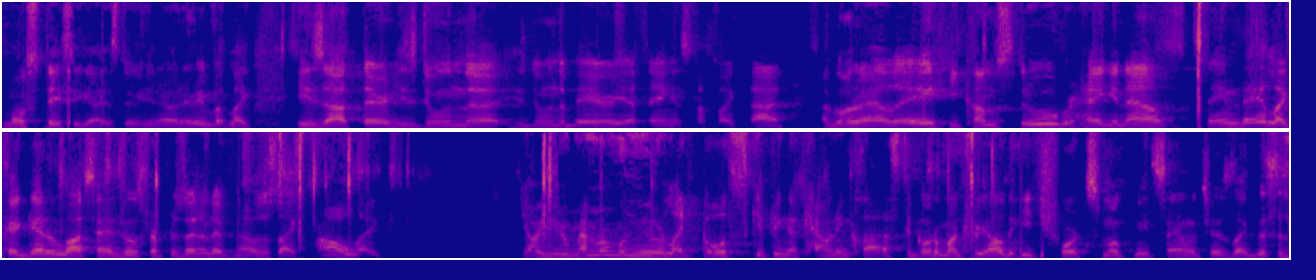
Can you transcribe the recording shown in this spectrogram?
most Stacy guys do, you know what I mean? But like he's out there, he's doing the he's doing the Bay Area thing and stuff like that. I go to LA, he comes through, we're hanging out. Same day, like I get a Los Angeles representative, and I was just like, oh, like, yo, you remember when we were like both skipping accounting class to go to Montreal to eat short smoked meat sandwiches? Like this is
